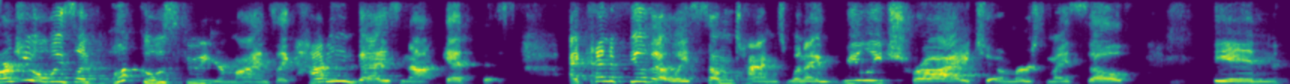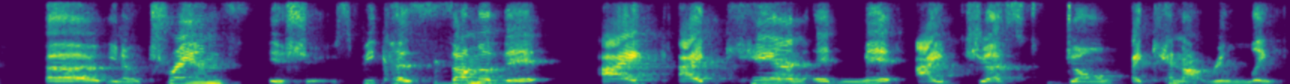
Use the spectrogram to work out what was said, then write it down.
aren't you always like what goes through your minds like how do you guys not get this i kind of feel that way sometimes when i really try to immerse myself in uh you know trans issues because mm-hmm. some of it i i can admit i just don't i cannot relate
